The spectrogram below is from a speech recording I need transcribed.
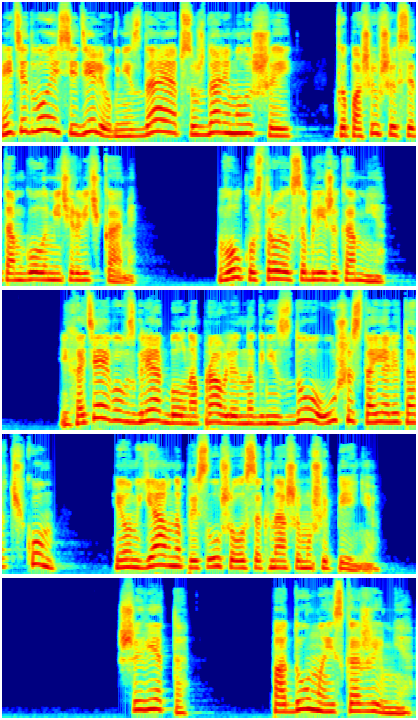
Эти двое сидели у гнезда и обсуждали малышей, копошившихся там голыми червячками. Волк устроился ближе ко мне. И хотя его взгляд был направлен на гнездо, уши стояли торчком, и он явно прислушивался к нашему шипению. «Шеветта, подумай и скажи мне,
